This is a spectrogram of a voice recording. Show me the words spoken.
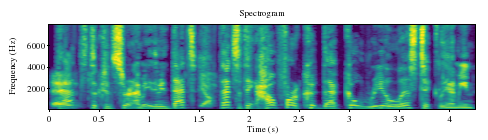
And that's the concern. I mean, I mean that's yeah. that's the thing. How far could that go realistically? I mean,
